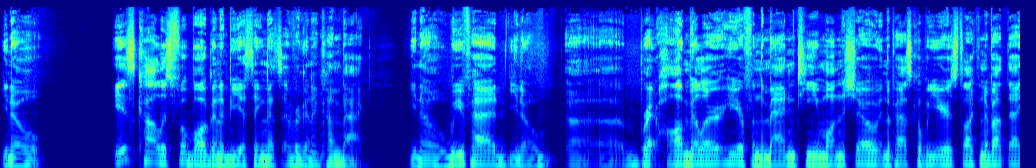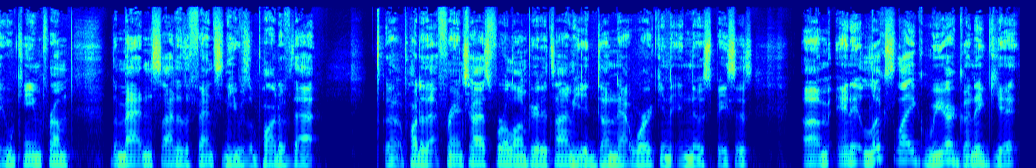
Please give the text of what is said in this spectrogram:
you know, is college football going to be a thing that's ever going to come back? You know, we've had, you know, uh, uh, Brett here from the Madden team on the show in the past couple years talking about that, who came from the Madden side of the fence, and he was a part of that, uh, part of that franchise for a long period of time. He had done that work in in those spaces, um, and it looks like we are going to get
